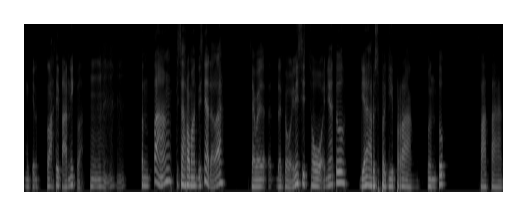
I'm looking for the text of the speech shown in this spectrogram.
mungkin setelah Titanic lah. Mhm. tentang kisah romantisnya adalah cewek dan cowok ini si cowoknya tuh dia harus pergi perang untuk selatan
